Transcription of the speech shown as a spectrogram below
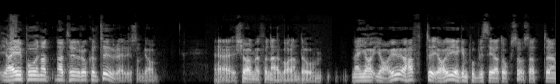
jag är ju på nat natur och kultur är det som jag eh, kör med för närvarande. Och, men jag, jag, har ju haft, jag har ju egenpublicerat också så att eh,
